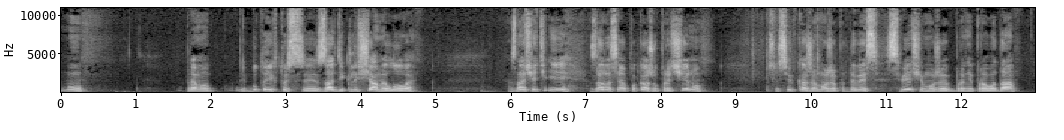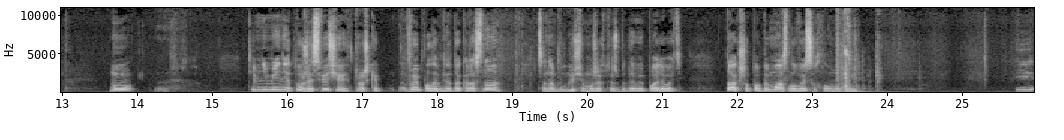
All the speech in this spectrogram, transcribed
Ну, прямо як будто їх хтось е, ззаді кліщами лове. Значить, і зараз я покажу причину. Сусід каже, може подивись свічі, може бронепровода. Ну, тим не менее, теж свічі трошки випалив не до красна. Це на будущее, може хтось буде випалювати. Так, щоб аби масло висохло внутрі. І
